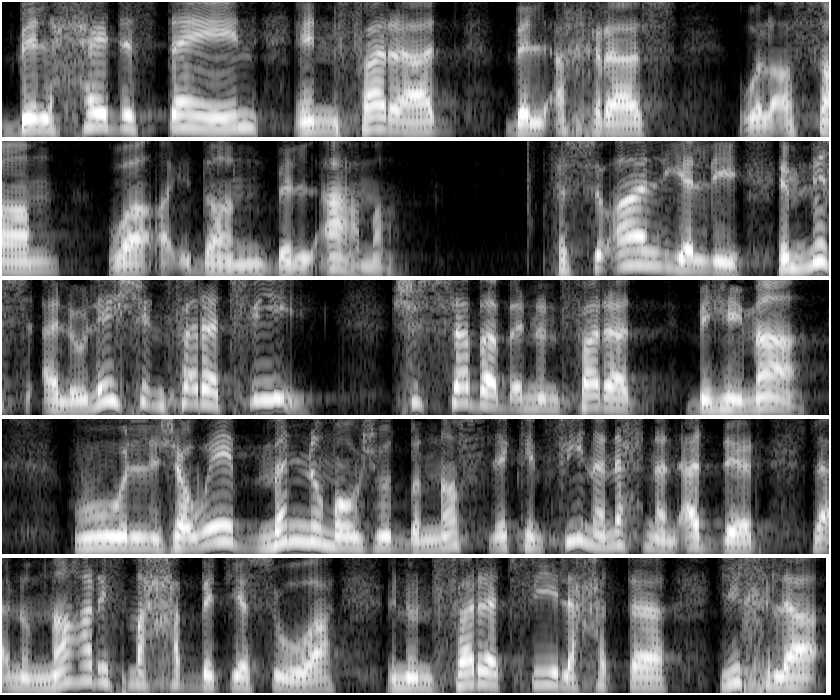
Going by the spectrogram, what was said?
بالحادثتين انفرد بالأخرس والأصم وأيضا بالأعمى فالسؤال يلي بنسأله ليش انفرد فيه؟ شو السبب إنه انفرد بهما؟ والجواب منه موجود بالنص لكن فينا نحن نقدر لأنه بنعرف محبة يسوع إنه انفرد فيه لحتى يخلق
